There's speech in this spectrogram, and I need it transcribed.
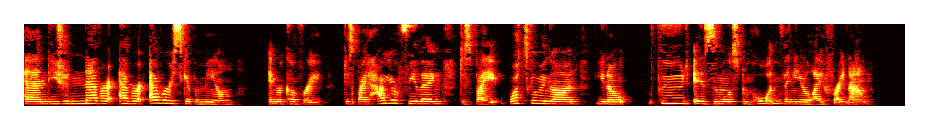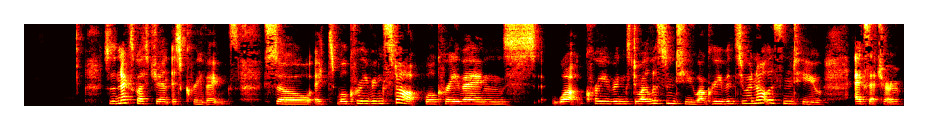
And you should never, ever, ever skip a meal in recovery despite how you're feeling, despite what's going on, you know, food is the most important thing in your life right now. So the next question is cravings. So it's will cravings stop? Will cravings, what cravings do I listen to? What cravings do I not listen to? Etc.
